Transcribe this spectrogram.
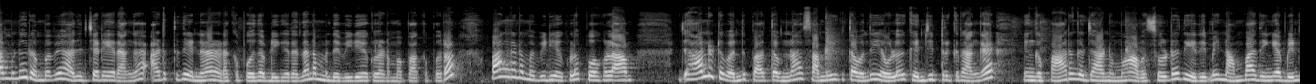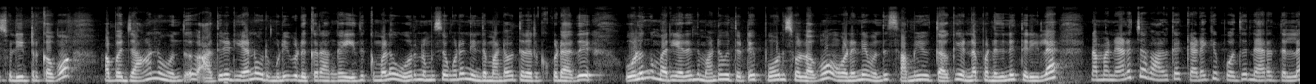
தமிழும் ரொம்பவே அதிர்ச்சி அடைகிறாங்க அடுத்தது என்னென்ன நடக்க போகுது அப்படிங்கிறத நம்ம இந்த வீடியோக்குள்ளே நம்ம பார்க்க போகிறோம் வாங்க நம்ம வீடியோக்குள்ளே போகலாம். ஜானுட்ட வந்து பார்த்தோம்னா சமீபத்தை வந்து எவ்வளோ கெஞ்சிட்ருக்குறாங்க இங்கே பாருங்க ஜானுமா அவள் சொல்கிறது எதுவுமே நம்பாதீங்க அப்படின்னு சொல்லிட்டு இருக்கவும் அப்போ ஜானு வந்து அதிரடியான ஒரு முடிவு எடுக்கிறாங்க. இதுக்கு மேலே ஒரு நிமிஷம் கூட நீ இந்த மண்டபத்தில் இருக்கக்கூடாது. ஒழுங்கு மரியாதை இந்த மண்டபத்துட்டே போன்னு சொல்லவும் உடனே வந்து சமீபத்தாவுக்கு என்ன பண்ணுதுன்னே தெரியல. நம்ம நினச்ச வாழ்க்கை கிடைக்க போது நேரத்தில்.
